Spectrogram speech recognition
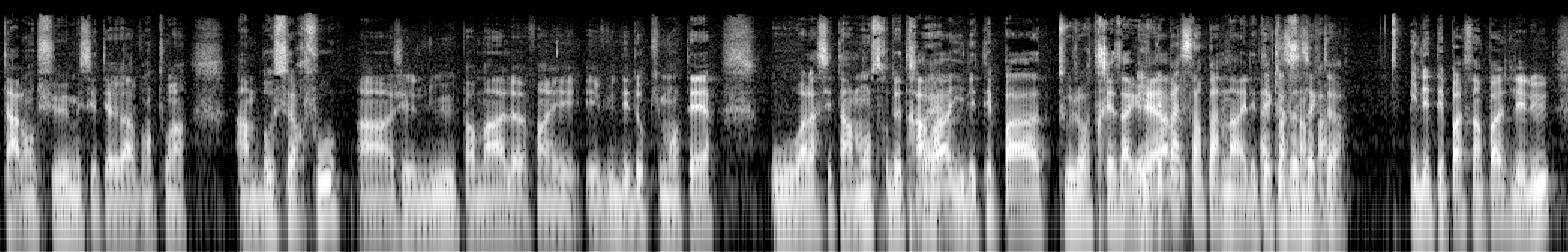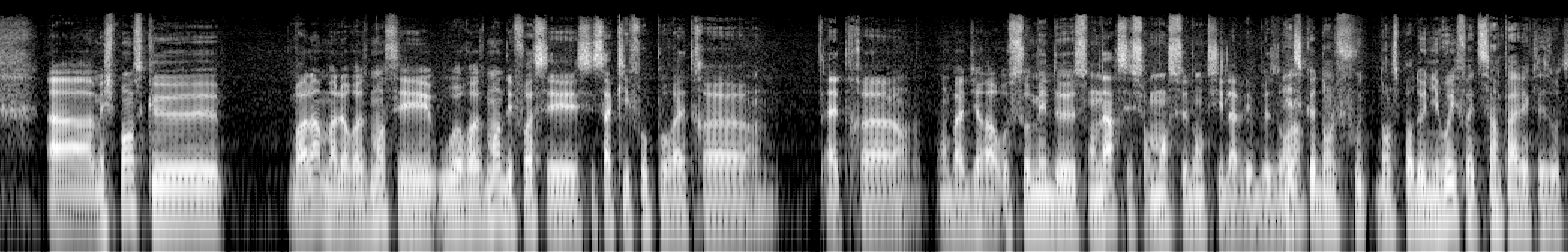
talentueux, mais c'était avant tout un, un bosseur fou. Ah, j'ai lu pas mal enfin, et, et vu des documentaires où voilà, c'était un monstre de travail. Il n'était pas toujours très Il agréable. n'était pas sympa Non, il était avec pas les autres sympa. acteurs. Il n'était pas sympa, je l'ai lu. Euh, mais je pense que, voilà, malheureusement, c'est, ou heureusement, des fois, c'est, c'est ça qu'il faut pour être, euh, être euh, on va dire, au sommet de son art. C'est sûrement ce dont il avait besoin. Est-ce que dans le foot, dans le sport de niveau, il faut être sympa avec les autres?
